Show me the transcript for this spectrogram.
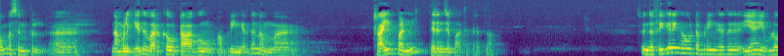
ரொம்ப சிம்பிள் நம்மளுக்கு எது ஒர்க் அவுட் ஆகும் அப்படிங்கிறத நம்ம ட்ரை பண்ணி தெரிஞ்சு பார்த்துக்கிறது தான். ஸோ இந்த ஃபிகரிங் அவுட் அப்படிங்கிறது ஏன் இவ்வளோ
